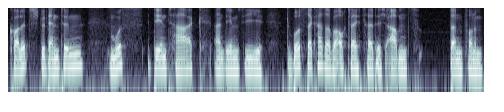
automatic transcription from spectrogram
College-Studentin muss den Tag, an dem sie Geburtstag hat, aber auch gleichzeitig abends dann von einem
